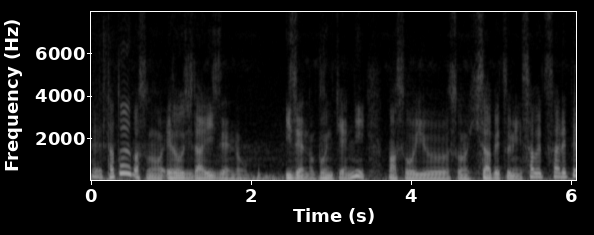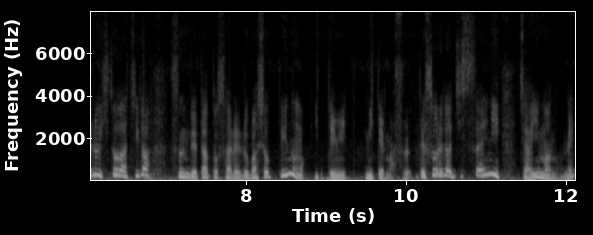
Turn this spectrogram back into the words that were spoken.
え例えばその江戸時代以前の以前の文献に、まあ、そういうその被差別民差別されてる人たちが住んでたとされる場所っていうのも行ってみ見てます。でそれが実際にじゃあ今のね、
